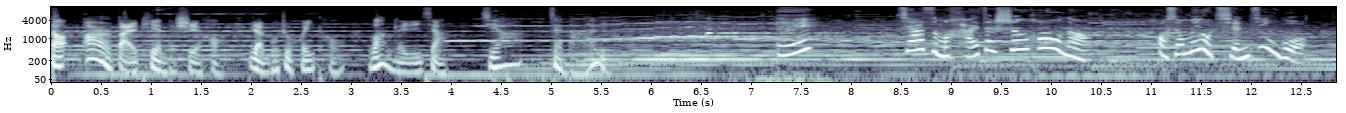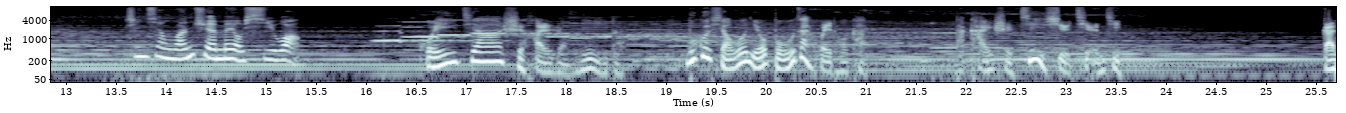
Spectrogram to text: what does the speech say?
到二百片的时候，忍不住回头望了一下，家在哪里。哎，家怎么还在身后呢？好像没有前进过，真相完全没有希望。回家是很容易的，不过小蜗牛不再回头看，它开始继续前进。干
